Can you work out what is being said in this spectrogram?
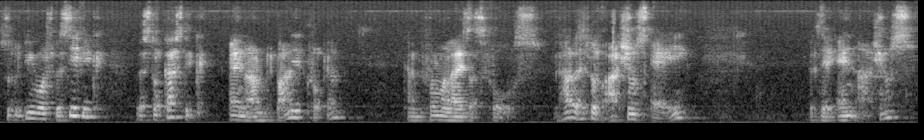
So to be more specific, the stochastic n-armed bandit problem can be formalized as follows. You have a set of actions A, let's say n actions,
